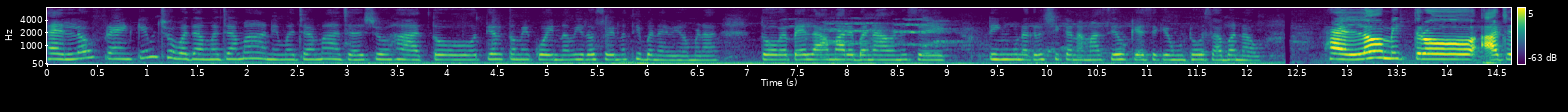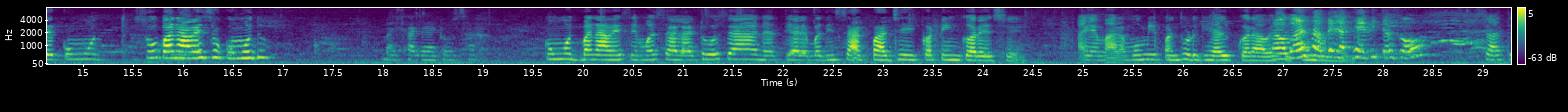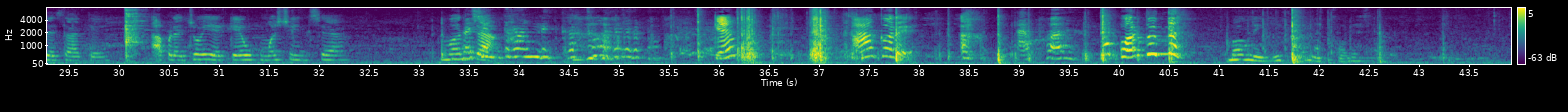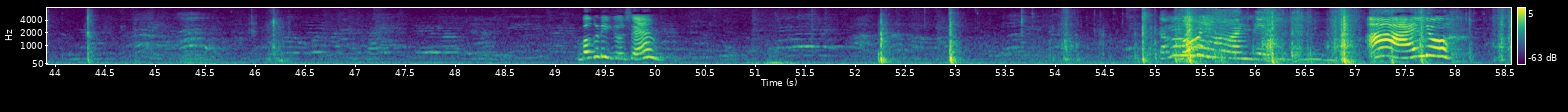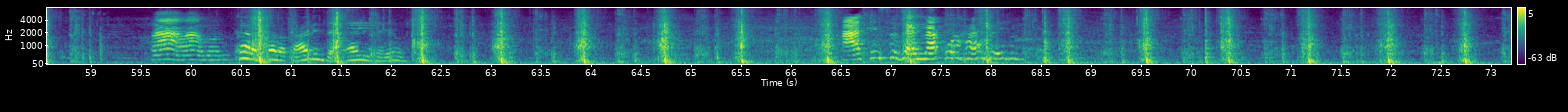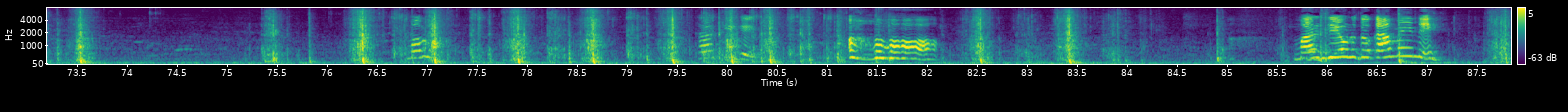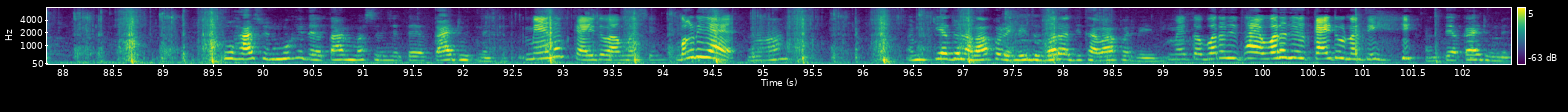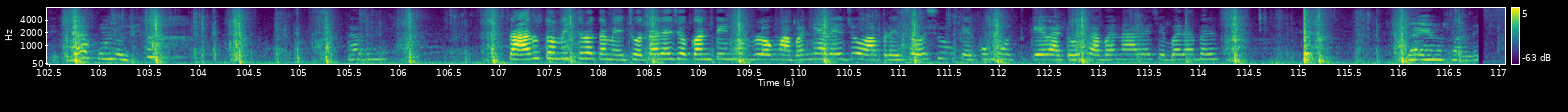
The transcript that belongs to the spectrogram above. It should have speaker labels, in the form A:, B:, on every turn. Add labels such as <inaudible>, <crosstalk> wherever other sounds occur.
A: Hello friend કેમ છો બધા? મજામાં અને મજામાં જ હશો? હા તો અત્યારે તો મેં કોઈ નવી રસોઈ નથી બનાવી હમણાં. તો હવે પહેલાં અમારે બનાવવાનું છે ટીંગુના કૃષિકાના માસે એવું કહે છે કે હું ઢોસા બનાવું. હેલો મિત્રો આજે કુમુદ શું બનાવે છે કુમુદ?
B: મસાલા ઢોસા.
A: કુમુદ બનાવે છે મસાલા ઢોસા અને અત્યારે બધી શાકભાજી કટિંગ કરે છે. અહીંયા મારા મમ્મી પણ થોડીક હેલ્પ કરાવે છે સાથે સાથે. આપણે જોઈએ કેવું મશીન છે. મરચાં.
B: કામ નથી કરતું.
A: કેમ? આ કરે. ફરતું જ ને
C: બગડી ગયું ખબર.
A: બગડી ગયું છે એમ?
C: કરો કરો હાલી જાય હાલી જાય એવું.
B: હાથે સુધાર નાખવો હાથે.
A: ગઈ. <laughs> મારે જેવનું તો કામ ને
C: તું હાસવીને મૂકી દે તાર મશીન છે તે કાઢ્યું જ નથી.
A: મહેનત કાઢ્યું આ મશીન. બગડી જાય.
C: હા. અમે કીધું ના વાપરવી લીધું વરદી થા વાપરવી
A: મેં તો વરદી થાય વરદી કાઢ્યું નથી.
C: તે કાઢ્યું નથી. જા કાઢું.
A: સારું તો મિત્રો તમે જોતા રહેજો કન્ટિન્યુ બ્લોગમાં બન્યા રહેજો. આપણે જોશું કે કુમુદ કેવા ઢોસા બનાવે છે બરાબર?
